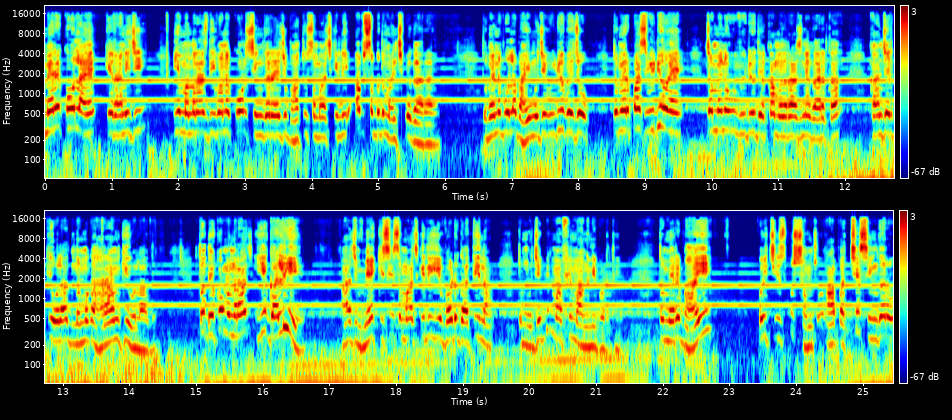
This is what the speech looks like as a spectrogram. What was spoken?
मेरे कॉल आए कि, रानी जी, ये मनराज दीवाना कौन सिंगर है जो भातु समाज के लिए अब शब्द मंच पे गा रहा है? तो मैंने बोला, भाई, मुझे वीडियो भेजो। तो मेरे पास वीडियो है। जब मैंने वो वीडियो देखा, मनराज ने गा रखा कांजर की औलाद, नमक हराम की औलाद। तो देखो, मनराज, ये गाली है। आज मैं किसी समाज के लिए ये वर्ड गाती ना तो मुझे भी माफ़ी मांगनी पड़ती। तो मेरे भाई, कोई चीज़ को समझो, आप अच्छे सिंगर हो,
